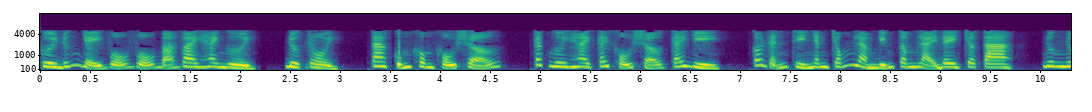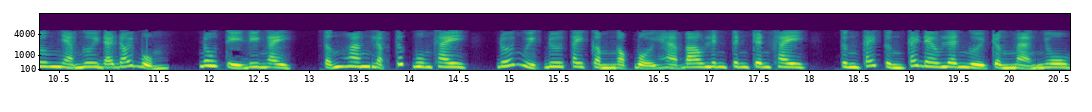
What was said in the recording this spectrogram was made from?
cười đứng dậy vỗ vỗ bả vai hai người, được rồi, ta cũng không khổ sở, các ngươi hai cái khổ sở cái gì, có rảnh thì nhanh chóng làm điểm tâm lại đây cho ta, nương nương nhà ngươi đã đói bụng, nô tỳ đi ngay, tẩn hoang lập tức buông khay, đối nguyệt đưa tay cầm ngọc bội hà bao linh tinh trên khay, từng cái từng cái đeo lên người Trần mạng Nhu,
